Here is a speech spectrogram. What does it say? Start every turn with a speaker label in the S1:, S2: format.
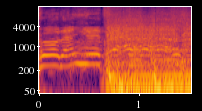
S1: 途絶えた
